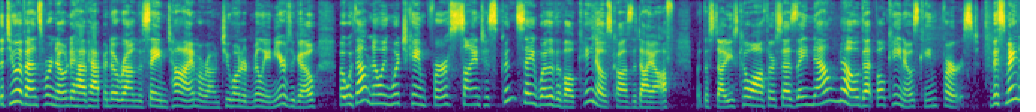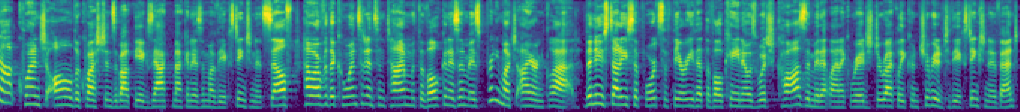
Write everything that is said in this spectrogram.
The two events were known to have happened around the same time, around 200 million years ago, but without knowing which came first, scientists couldn't say whether the volcanoes caused the die-off. But the study's co-author says they now know that volcanoes came first. This may not quench all the questions about the exact mechanism of the extinction itself. However, the coincidence in time with the volcanism is pretty much ironclad. The new study supports the theory that the volcanoes which caused the Mid-Atlantic Ridge directly contributed to the extinction event,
